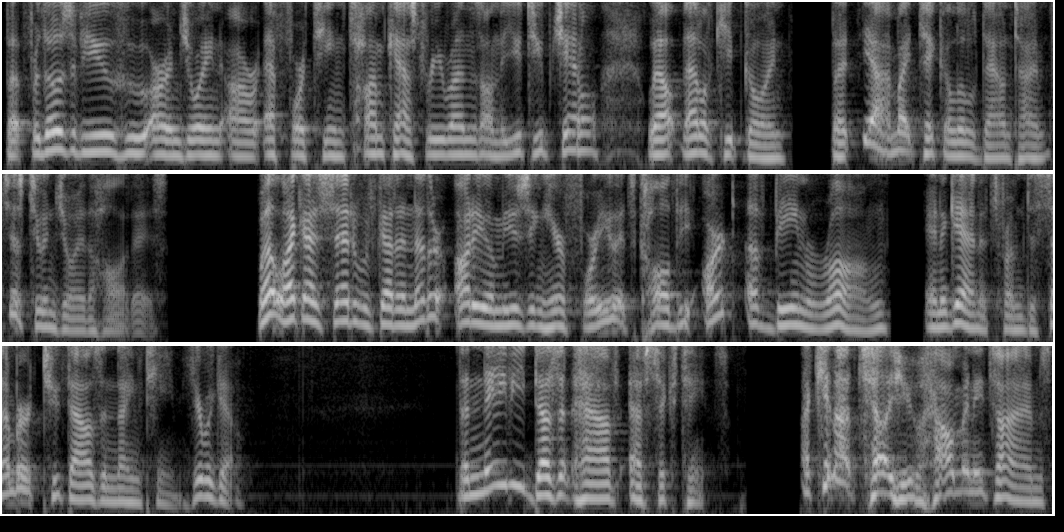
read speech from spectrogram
But for those of you who are enjoying our F 14 Tomcast reruns on the YouTube channel, well, that'll keep going. But yeah, I might take a little downtime just to enjoy the holidays. Well, like I said, we've got another audio musing here for you. It's called The Art of Being Wrong and again, it's from December 2019. Here we go. The Navy doesn't have F 16s. I cannot tell you how many times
